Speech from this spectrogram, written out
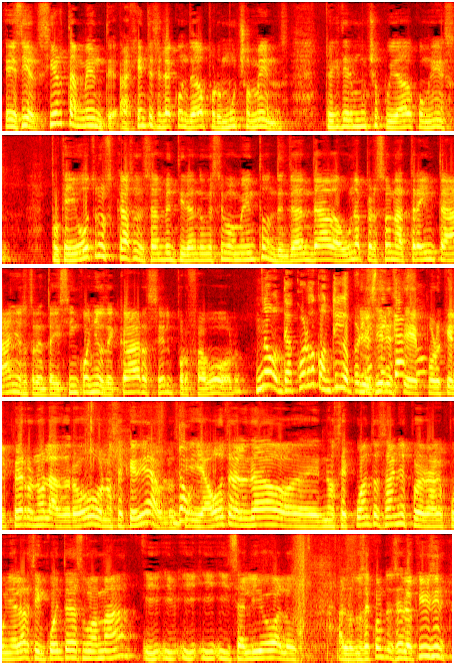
Es decir, ciertamente a gente se le ha condenado por mucho menos, pero hay que tener mucho cuidado con eso. Porque hay otros casos que están ventilando en este momento donde le han dado a una persona 30 años o 35 años de cárcel, por favor, No, de acuerdo contigo, pero en Quiero este decir, este, caso... porque el perro no ladró o no sé qué diablos. No. Y a otra le han dado eh, no sé cuántos años por apuñalar 50 de su mamá y, y- y- y salió a los, a los no sé cuántos. O sea, lo que quiero decir,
